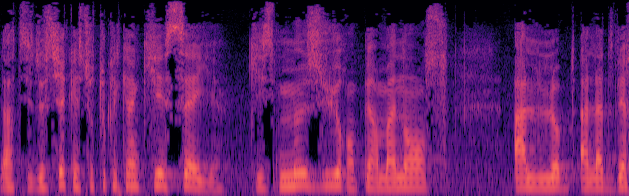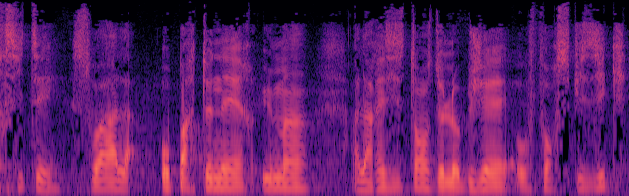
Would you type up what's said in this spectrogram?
L'artiste de cirque est surtout quelqu'un qui essaye, qui se mesure en permanence à l'adversité, soit au partenaire humain, à la résistance de l'objet, aux forces physiques,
